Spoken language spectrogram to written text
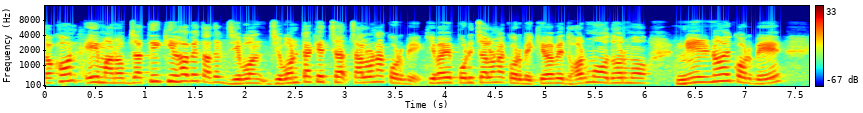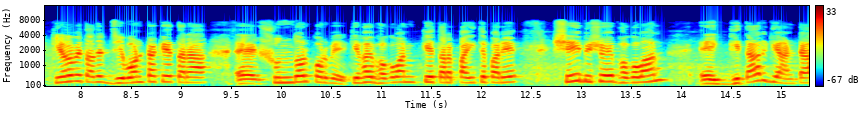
তখন এই মানব জাতি কীভাবে তাদের জীবন, জীবনটাকে চালনা করবে, কীভাবে পরিচালনা করবে, কীভাবে ধর্ম, অধর্ম নির্ণয় করবে, কীভাবে তাদের জীবনটাকে তারা সুন্দর করবে, কীভাবে ভগবানকে তারা পাইতে পারে, সেই বিষয়ে ভগবান এই গীতার জ্ঞানটা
